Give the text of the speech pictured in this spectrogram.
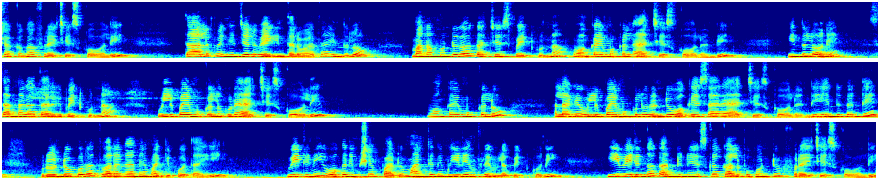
చక్కగా ఫ్రై చేసుకోవాలి. తాలింపు గింజలు వేగిన తర్వాత ఇందులో మనం ముందుగా కట్ చేసి పెట్టుకున్న వంకాయ ముక్కల్ని యాడ్ చేసుకోవాలండి. ఇందులోనే సన్నగా తరిగి పెట్టుకున్న ఉల్లిపాయ ముక్కలను కూడా యాడ్ చేసుకోవాలి. వంకాయ ముక్కలు అలాగే ఉల్లిపాయ ముక్కలు రెండు ఒకేసారి యాడ్ చేసుకోవాలండి. ఎందుకంటే రెండు కూడా త్వరగానే మగ్గిపోతాయి. వీటిని ఒక నిమిషం పాటు మంటని మీడియం ఫ్లేమ్లో పెట్టుకొని ఈ విధంగా కంటిన్యూస్గా కలుపుకుంటూ ఫ్రై చేసుకోవాలి.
